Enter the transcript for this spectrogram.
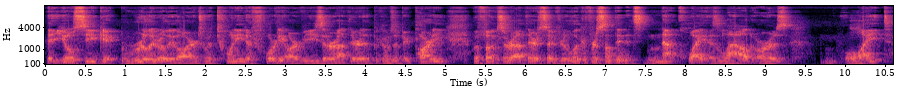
that you'll see get really, really large with 20 to 40 RVs that are out there that becomes a big party with folks are out there. So if you're looking for something that's not quite as loud or as light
